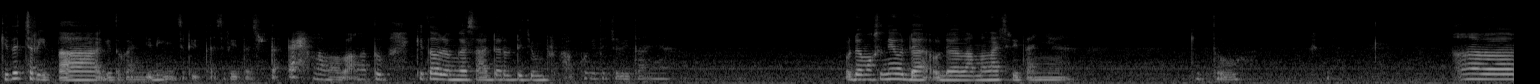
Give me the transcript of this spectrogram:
kita cerita gitu kan jadinya cerita cerita cerita. Eh lama banget tuh. Kita udah nggak sadar udah jam berapa kita ceritanya. Udah maksudnya udah udah lama lah ceritanya gitu. Eh,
